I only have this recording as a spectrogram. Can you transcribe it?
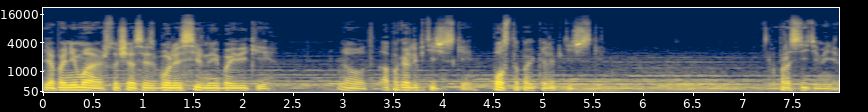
Я понимаю, что сейчас есть более сильные боевики. Вот, апокалиптические, постапокалиптические. Простите меня.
